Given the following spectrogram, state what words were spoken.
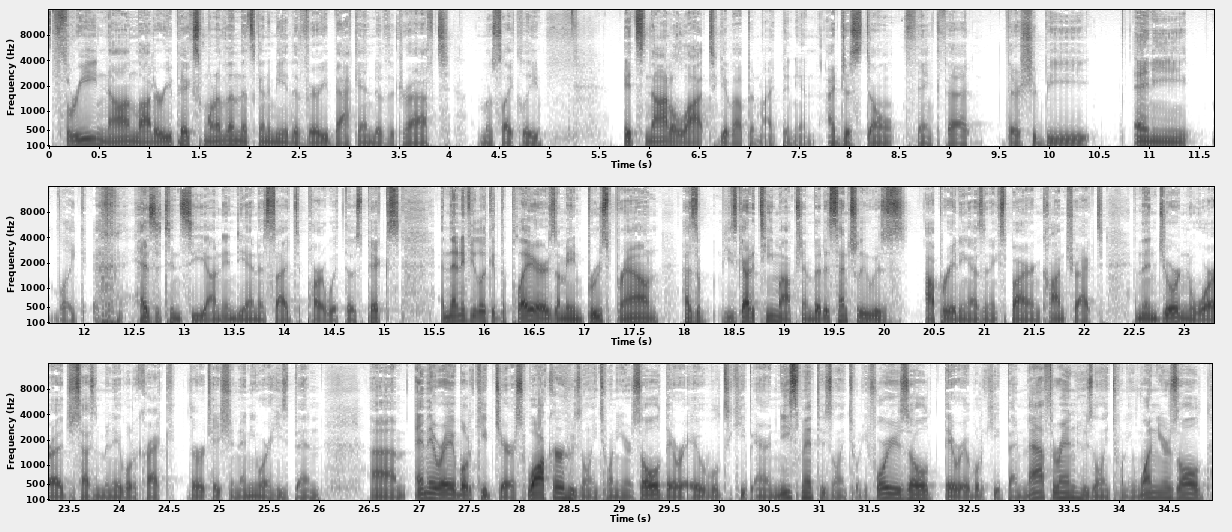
three non lottery picks, one of them that's going to be at the very back end of the draft, most likely. It's not a lot to give up, in my opinion. I just don't think that there should be any like hesitancy on Indiana's side to part with those picks. And then if you look at the players, I mean, Bruce Brown has a he's got a team option, but essentially was operating as an expiring contract. And then Jordan Nwora just hasn't been able to crack the rotation anywhere he's been. Um, and they were able to keep Jarace Walker, who's only 20 years old. They were able to keep Aaron Nesmith, who's only 24 years old. They were able to keep Ben Mathurin, who's only 21 years old.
